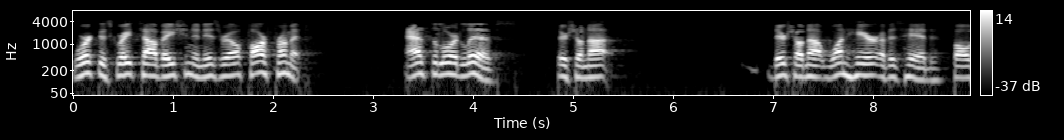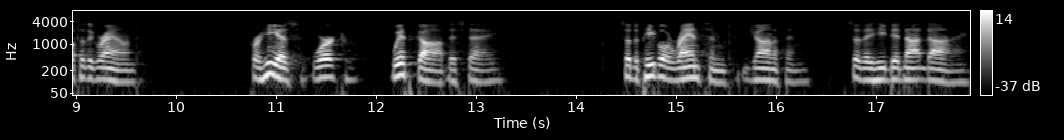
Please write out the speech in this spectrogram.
worked this great salvation in Israel? Far from it. As the Lord lives, there shall not there shall not one hair of his head fall to the ground, for he has worked with God this day. So the people ransomed Jonathan, so that he did not die.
